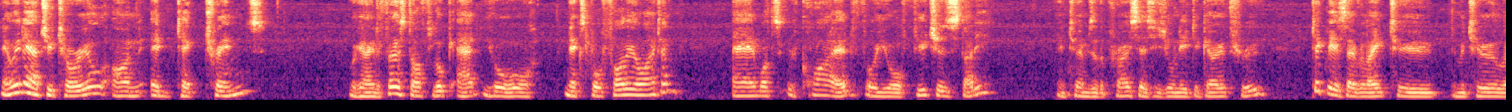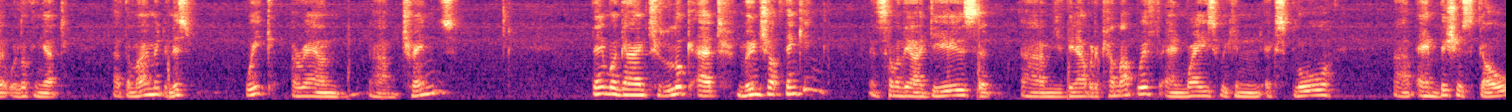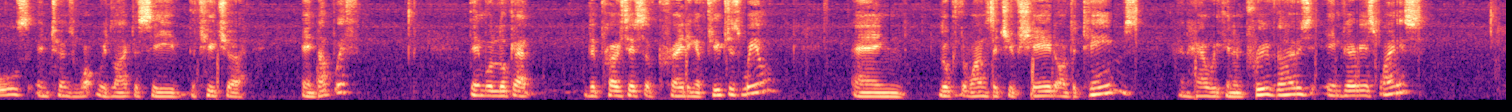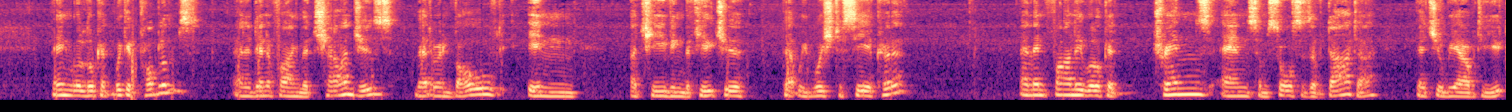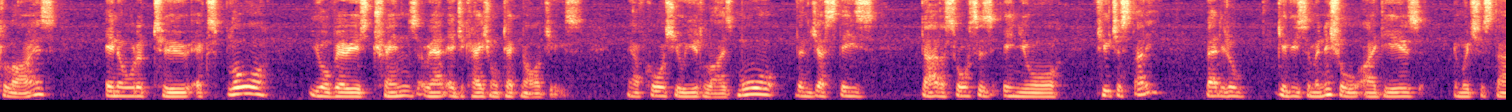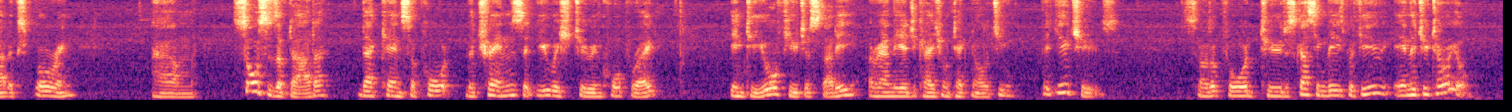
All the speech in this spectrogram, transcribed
Now in our tutorial on EdTech trends, we're going to first off look at your next portfolio item and what's required for your futures study in terms of the processes you'll need to go through, particularly as they relate to the material that we're looking at at the moment in this week around um, trends. Then we're going to look at moonshot thinking and some of the ideas that um, you've been able to come up with and ways we can explore um, ambitious goals in terms of what we'd like to see the future end up with. Then we'll look at the process of creating a futures wheel and look at the ones that you've shared onto teams and how we can improve those in various ways. Then we'll look at wicked problems and identifying the challenges that are involved in achieving the future that we wish to see occur. And then finally, we'll look at trends and some sources of data that you'll be able to utilize in order to explore your various trends around educational technologies. Now, of course, you'll utilize more than just these data sources in your future study, but it'll give you some initial ideas in which to start exploring um, sources of data that can support the trends that you wish to incorporate into your future study around the educational technology that you choose. So I look forward to discussing these with you in the tutorial.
